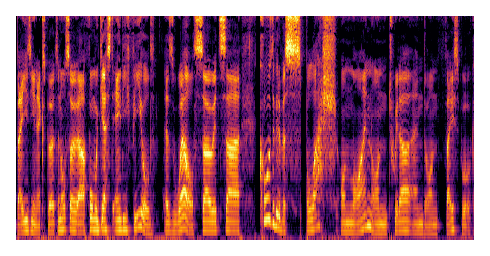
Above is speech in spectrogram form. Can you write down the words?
Bayesian experts and also uh, former guest Andy Field as well. So it's uh, caused a bit of a splash online on Twitter and on Facebook.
